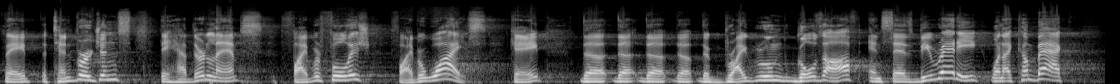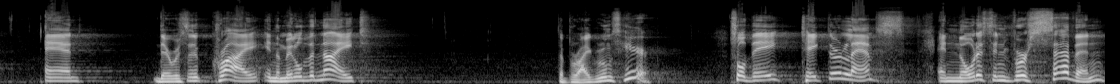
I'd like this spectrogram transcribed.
Okay, the 10 virgins, they had their lamps. Five were foolish, five were wise. Okay, the, the, the, the, the bridegroom goes off and says, Be ready when I come back. And there was a cry in the middle of the night the bridegroom's here. So they take their lamps, and notice in verse 7,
